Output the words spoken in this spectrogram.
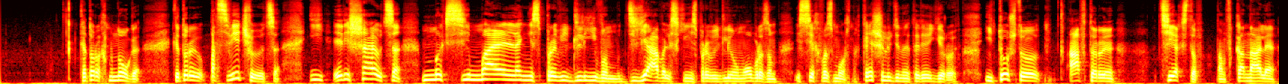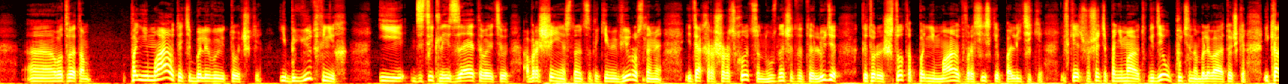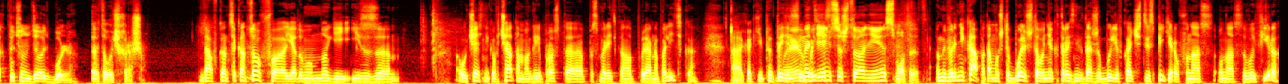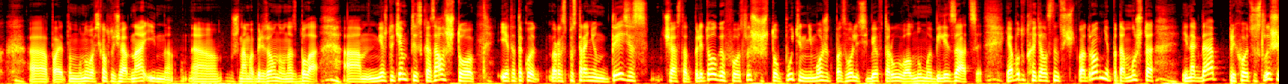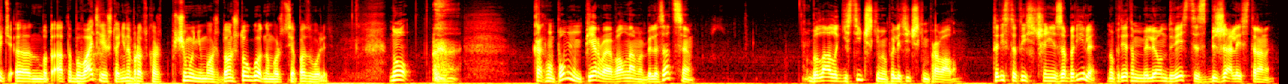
которых много, которые подсвечиваются и решаются максимально несправедливым, дьявольски несправедливым образом из всех возможных. Конечно, люди на это реагируют. И то, что авторы текстов там в канале э, вот в этом понимают эти болевые точки и бьют в них, и действительно из-за этого эти обращения становятся такими вирусными и так хорошо расходятся, ну, значит, это люди, которые что-то понимают в российской политике. И в конечном счете понимают, где у Путина болевая точка и как Путину делать больно. Это очень хорошо. Да, в конце концов, э, я думаю, многие из э, участников чата могли просто посмотреть канал «Популярная политика», а, какие-то тезисы Мы надеемся, что они смотрят. Наверняка, потому что больше того, некоторые из них даже были в качестве спикеров у нас, у нас в эфирах, а, поэтому, ну, во всяком случае, одна Инна, а, жена мобилизованная, у нас была. Между тем, ты сказал, что, и это такой распространенный тезис, часто от политологов его слышу, что Путин не может позволить себе вторую волну мобилизации. Я бы тут хотел остановиться чуть подробнее, потому что иногда приходится слышать э, вот, от обывателей, что они, наоборот, скажут, почему не может? Да он что угодно может себе позволить. Ну, как мы помним, первая волна мобилизации была логистическим и политическим провалом. 300 тысяч они забрили, но при этом миллион двести сбежали из страны.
